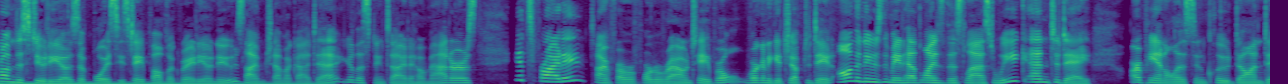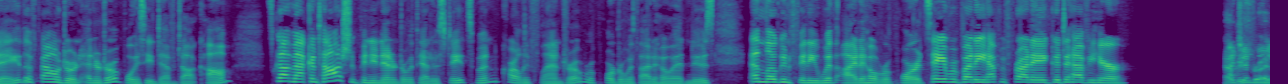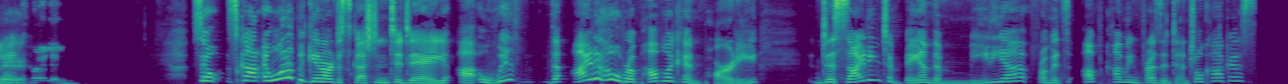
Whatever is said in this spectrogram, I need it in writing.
From the studios of Boise State Public Radio News, I'm Gemma Gaudet. You're listening to Idaho Matters. It's Friday, time for our reporter roundtable. We're going to get you up to date on the news that made headlines this last week and today. Our panelists include Don Day, the founder and editor of BoiseDev.com, Scott McIntosh, opinion editor with the Idaho Statesman, Carly Flandro, reporter with Idaho Ed News, and Logan Finney with Idaho Reports. Hey, everybody. Happy Friday. Good to have you here. Happy Friday. Friday. So, Scott, I want to begin our discussion today uh, with the Idaho Republican Party deciding to ban the media from its upcoming presidential caucus.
